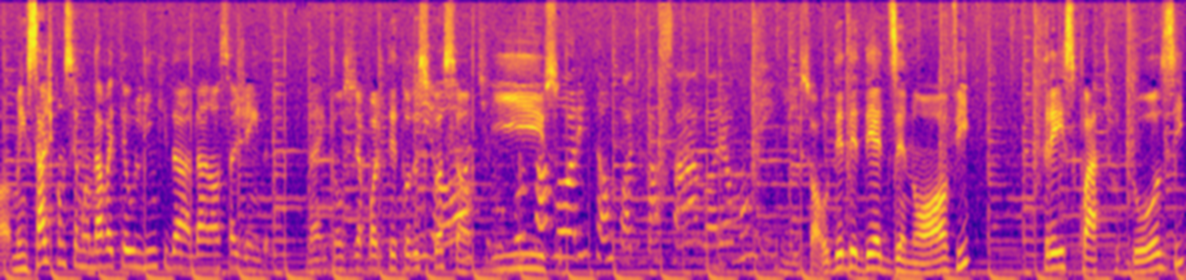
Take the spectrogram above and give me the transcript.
a mensagem quando você mandar vai ter o link da, da nossa agenda, né? Então você já pode ter toda a situação. Ótimo. Isso. Por favor, então pode passar. Agora é o momento. Isso. Ó, o DDD é 19 3412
